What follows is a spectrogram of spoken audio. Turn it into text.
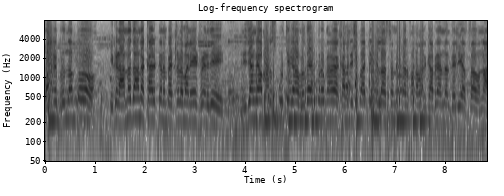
వారి బృందంతో ఇక్కడ అన్నదాన కార్యక్రమం పెట్టడం అనేటువంటిది నిజంగా మనస్ఫూర్తిగా హృదయపూర్వకంగా కమ్యూనిస్ట్ పార్టీ జిల్లా సమితి తరఫున వారికి అభినందనలు తెలియజేస్తా ఉన్నా.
